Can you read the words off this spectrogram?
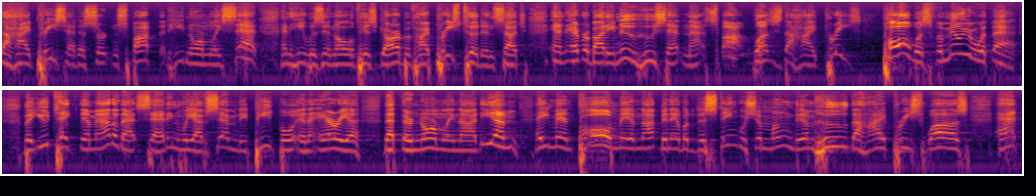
the high priest had a certain spot that he normally sat, and he was in all of his garb of high priesthood and such, and everybody knew who sat in that spot was the high priest. Paul was familiar with that. But you take them out of that setting, we have 70 people in an area that they're normally not in. Amen. Paul may have not been able to distinguish among them who the high priest was at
